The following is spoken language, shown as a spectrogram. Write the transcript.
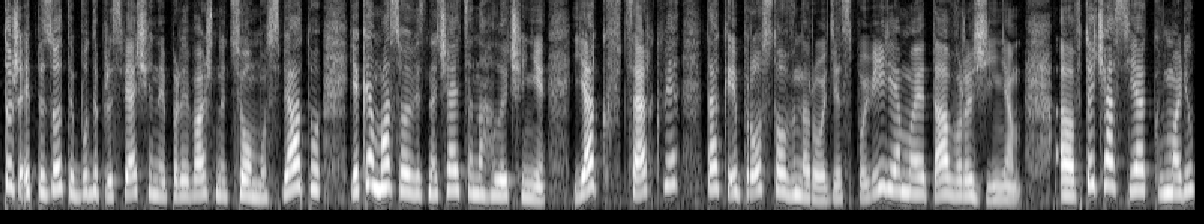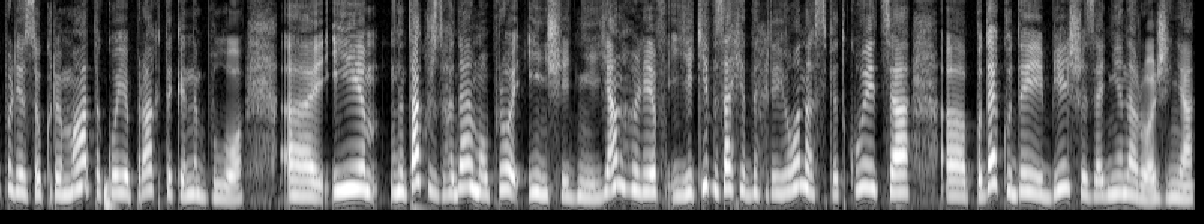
Тож епізод і буде присвячений переважно цьому святу, яке масово відзначається на Галичині, як в церкві, так і просто в народі з повір'ями та ворожінням. В той час, як в Маріуполі, зокрема, такої практики не було. І також згадаємо про інші дні янголів, які в західних регіонах святкуються е, подекуди і більше за дні народження.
